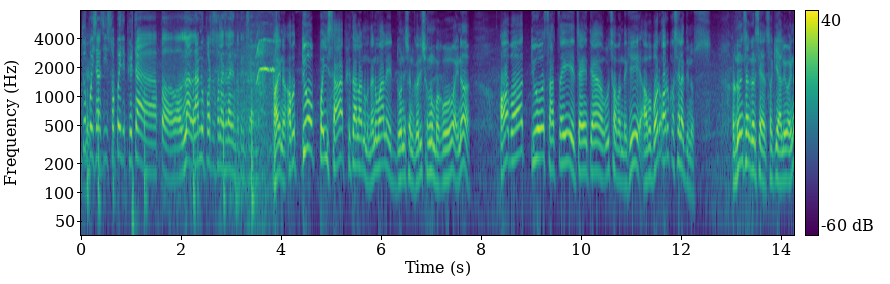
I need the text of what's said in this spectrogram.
त्यो- पैसा चाहिँ सबैले फिर्ता लानुपर्छ जस्तो लाग्छ। तपाईँको होइन अब त्यो पैसा फिर्ता लानु भन्दा उहाँले डोनेसन गरिसक्नु भएको हो होइन? अब त्यो साँच्चै चाहिँ त्यहाँ ऊ छ भनेदेखि अब बरु अरू कसैलाई दिनुहोस्? डोनेसन गरिसके सकिहाल्यो होइन?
